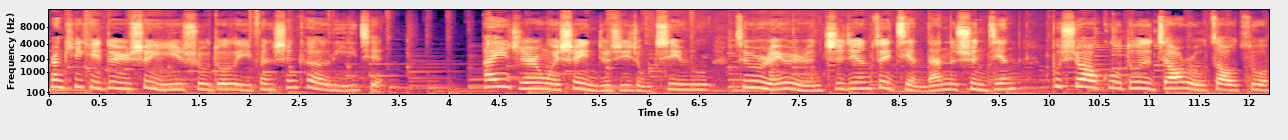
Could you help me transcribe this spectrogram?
让 Kiki 对于摄影艺术多了一份深刻的理解。他一直认为摄影就是一种记录，记录人与人之间最简单的瞬间，不需要过多的娇柔造作。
